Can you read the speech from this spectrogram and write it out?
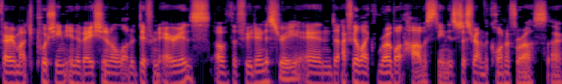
very much pushing innovation in a lot of different areas of the food industry, and I feel like robot harvesting is just around the corner for us. So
